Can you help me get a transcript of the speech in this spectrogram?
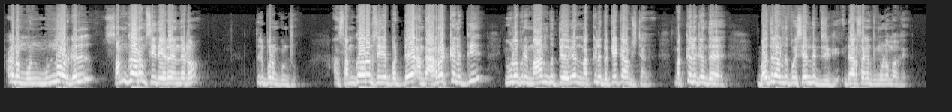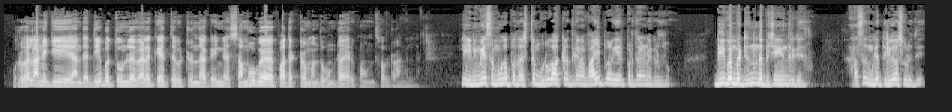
அங்கே முன் முன்னோர்கள் சம்காரம் செய்த இடம் எந்த இடம்? திருப்பரங்குன்றம். அந்த சம்காரம் செய்யப்பட்டு அந்த அரக்கனுக்கு இவ்வளோ பெரிய மாண்பு தேவைன்னு மக்கள் இப்போ கேட்க ஆரம்பிச்சிட்டாங்க. மக்களுக்கு அந்த பதிலானது போய் சேர்ந்துட்டு இருக்கு இந்த அரசாங்கத்தின் மூலமாக. ஒருவேளை அன்னைக்கு அந்த தீபத்தூணில் விளக்கேற்ற விட்டுருந்தாக்க இங்கே சமூக பதற்றம் வந்து உண்டாயிருக்கும்னு சொல்கிறாங்கல்ல இல்லை இனிமேல் சமூக பதஷ்டம் உருவாக்குறதுக்கான வாய்ப்புகள் ஏற்படுத்துகிறாங்கன்னு கருதுறோம். தீபம் பெற்று இந்த பிரச்சனை இருந்திருக்காது. அரசு மிக தெளிவாக சொல்லுது.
